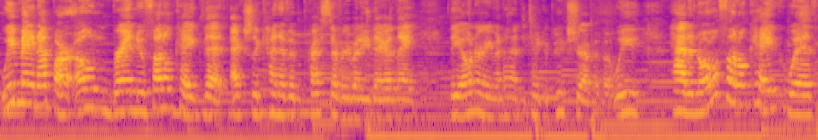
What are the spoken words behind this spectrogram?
We made up our own brand new funnel cake that actually kind of impressed everybody there, and they the owner even had to take a picture of it. But we had a normal funnel cake with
